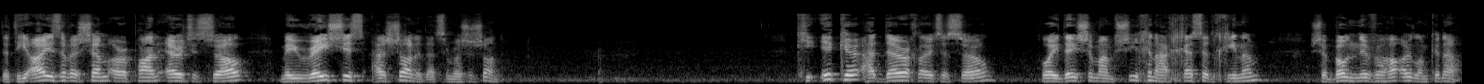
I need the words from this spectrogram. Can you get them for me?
that the eyes of Hashem are upon Eretz Yisrael, Meireshis Hashana. That's in Rosh Hashanah. Ki Iker Haderech L'Eretz Yisrael Hu Yidei Shemamshichin HaChesed Chinam Shabo Nivra HaOlam Canal.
